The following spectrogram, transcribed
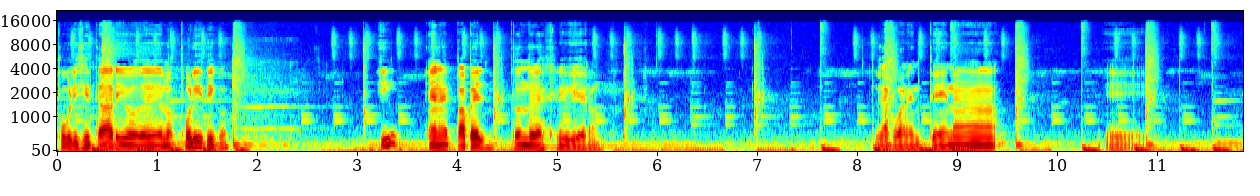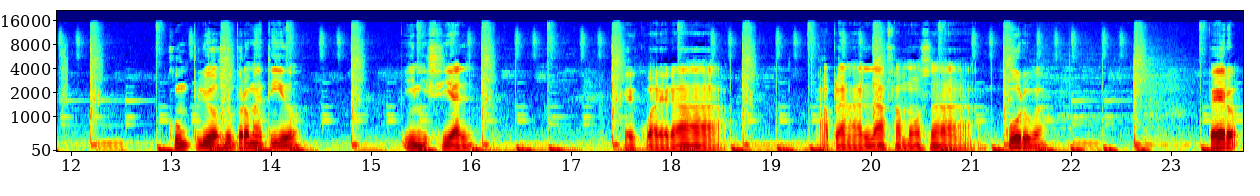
publicitario de los políticos y en el papel donde la escribieron. La cuarentena eh, cumplió su prometido inicial, el cual era aplanar la famosa curva, pero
